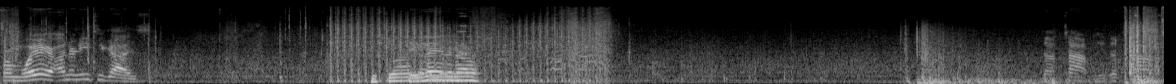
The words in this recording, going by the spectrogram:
From where? Underneath you guys. He's flying He landing on us. He's up top. He's up top.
